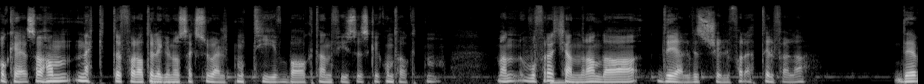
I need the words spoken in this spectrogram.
Ok, så han nekter for at det ligger noe seksuelt motiv bak den fysiske kontakten. Men hvorfor erkjenner han da delvis skyld for ett tilfelle? Det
